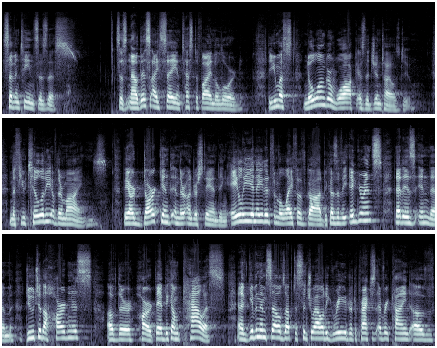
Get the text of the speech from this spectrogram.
17 says this It says, Now this I say and testify in the Lord, that you must no longer walk as the Gentiles do, in the futility of their minds. They are darkened in their understanding, alienated from the life of God because of the ignorance that is in them due to the hardness of their heart. They have become callous and have given themselves up to sensuality, greed, or to practice every kind of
